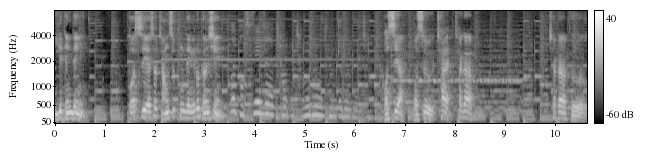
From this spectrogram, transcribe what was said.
이게 댕댕이. 버스에서 장수풍뎅이로 변신. 왜 버스에서 장 선생님 분이죠? 버스야. 버스 차 차가 차가 그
